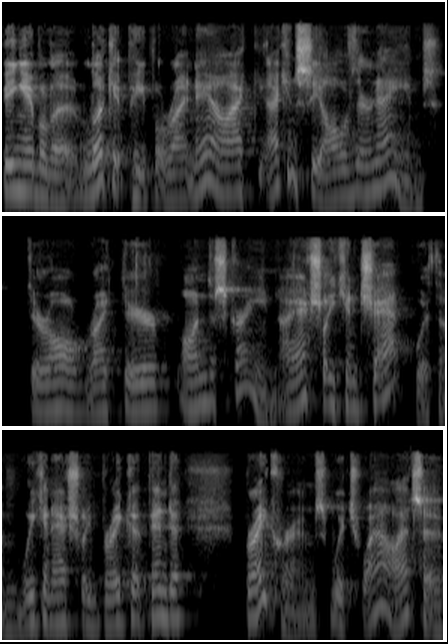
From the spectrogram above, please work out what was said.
being able to look at people right now, I, I can see all of their names they're all right there on the screen. I actually can chat with them. We can actually break up into break rooms, which wow, that's a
